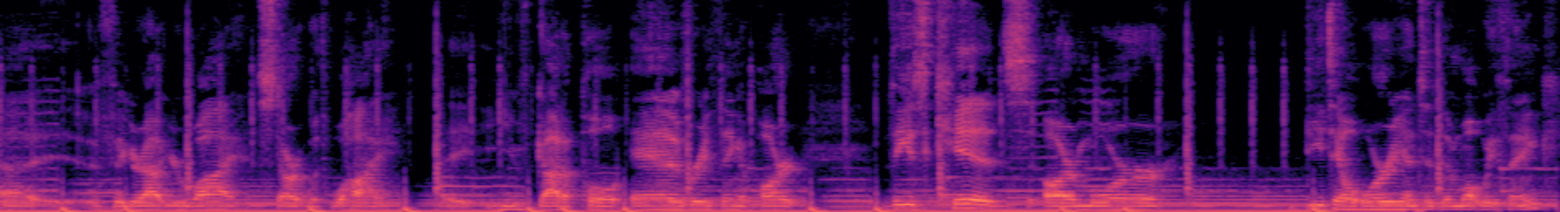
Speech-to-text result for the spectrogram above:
uh, figure out your why. Start with why. You've got to pull everything apart. These kids are more detail oriented than what we think,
